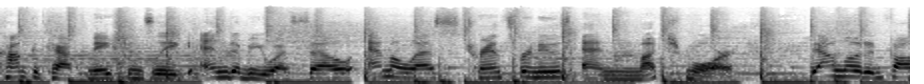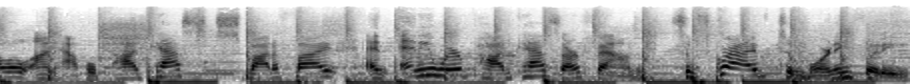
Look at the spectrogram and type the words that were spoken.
CONCACAF Nations League, NWSL, MLS, transfer news, and much more. Download and follow on Apple Podcasts, Spotify, and anywhere podcasts are found. Subscribe to Morning Footy.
